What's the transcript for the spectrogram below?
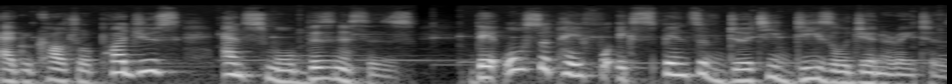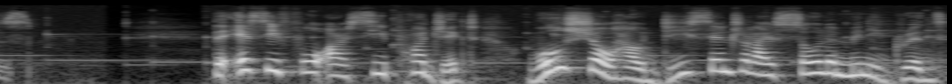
agricultural produce, and small businesses. They also pay for expensive dirty diesel generators. The SE4RC project will show how decentralized solar mini grids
